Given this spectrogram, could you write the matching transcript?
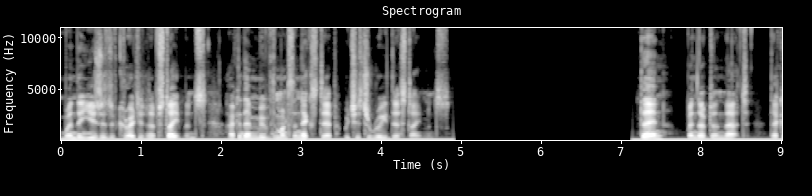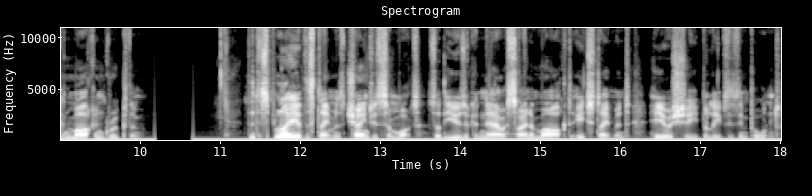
When the users have created enough statements, I can then move them on to the next step, which is to read their statements. Then, when they've done that, they can mark and group them. The display of the statements changes somewhat, so the user can now assign a mark to each statement he or she believes is important.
